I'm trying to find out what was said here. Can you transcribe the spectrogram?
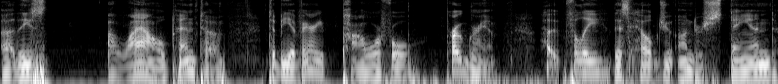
Uh, these allow Pinta to be a very powerful program. Hopefully this helped you understand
